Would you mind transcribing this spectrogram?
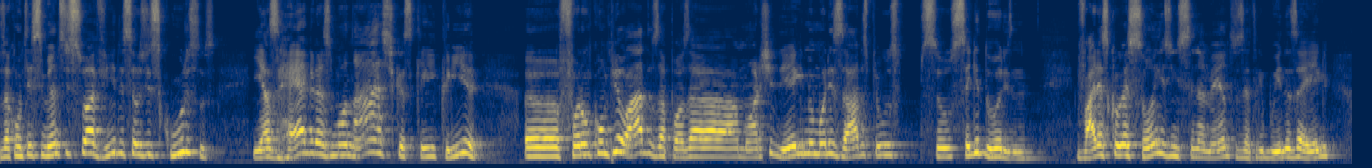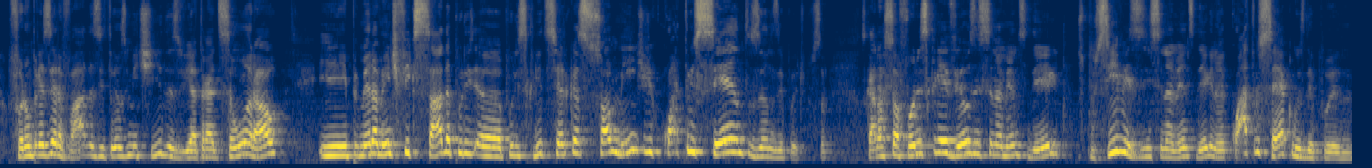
os acontecimentos de sua vida e seus discursos e as regras monásticas que ele cria uh, foram compilados após a morte dele e memorizados pelos seus seguidores. Né? Várias coleções de ensinamentos atribuídas a ele foram preservadas e transmitidas via tradição oral e primeiramente fixada por, uh, por escrito cerca somente de 400 anos depois. Tipo, só, os caras só foram escrever os ensinamentos dele, os possíveis ensinamentos dele, né, quatro séculos depois. Né?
